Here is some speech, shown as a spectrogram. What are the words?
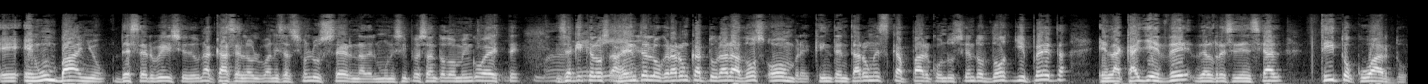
eh, en un baño de servicio de una casa en la urbanización Lucerna del municipio de Santo Domingo Este. Dice aquí que los mía. agentes lograron capturar a dos hombres que intentaron escapar conduciendo dos jipetas en la calle D del residencial Tito Cuarto.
